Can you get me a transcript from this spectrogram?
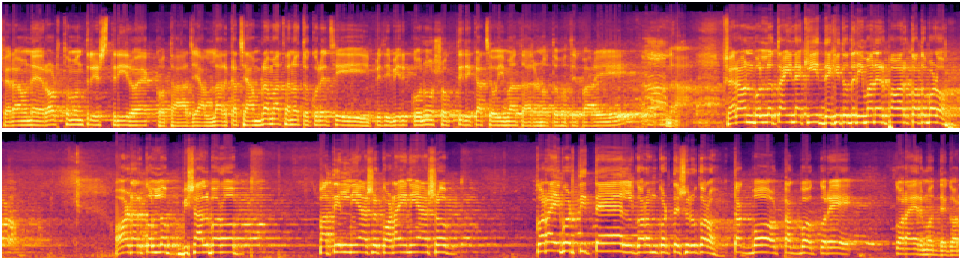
ফেরাউনের অর্থমন্ত্রীর স্ত্রীরও এক কথা, যে আল্লাহর কাছে আমরা মাথা নত করেছি, পৃথিবীর কোন শক্তির কাছে ওই মাথার নত হতে পারে না। ফেরাউন বলল, তাই নাকি? দেখি তোদের ইমানের পাওয়ার কত বড়? অর্ডার করল, বিশাল বড়, পাতিল নিয়ে আসো, কড়াই নিয়ে আসো, কড়াই ভর্তি তেল গরম করতে শুরু করো। টকবক টকবক করে কড়াইয়ের মধ্যে গরম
